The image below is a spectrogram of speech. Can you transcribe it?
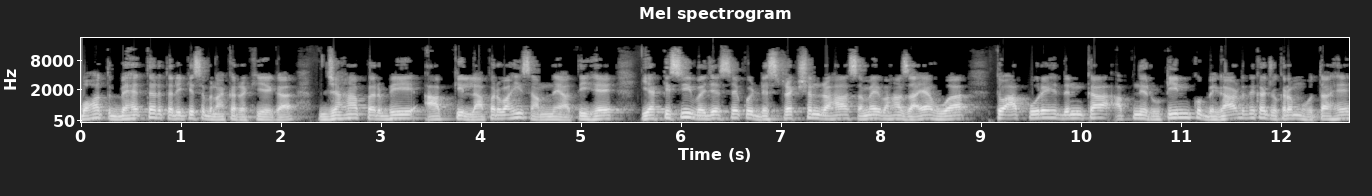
बहुत बेहतर तरीके से बनाकर रखिएगा, जहाँ पर भी आपकी लापरवाही सामने आती है या किसी वजह से कोई डिस्ट्रैक्शन रहा, समय वहाँ जाया हुआ तो आप पूरे दिन का अपने रूटीन को बिगाड़ने का जो क्रम होता है,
